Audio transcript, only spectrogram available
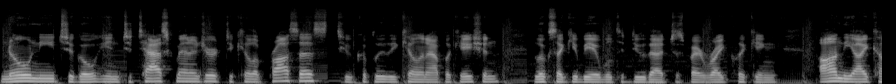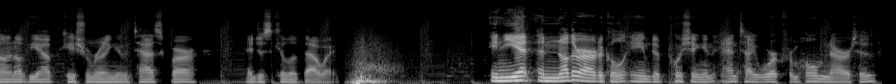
no need to go into Task Manager to kill a process to completely kill an application. It looks like you'll be able to do that just by right clicking on the icon of the application running in the taskbar and just kill it that way. In yet another article aimed at pushing an anti work from home narrative,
